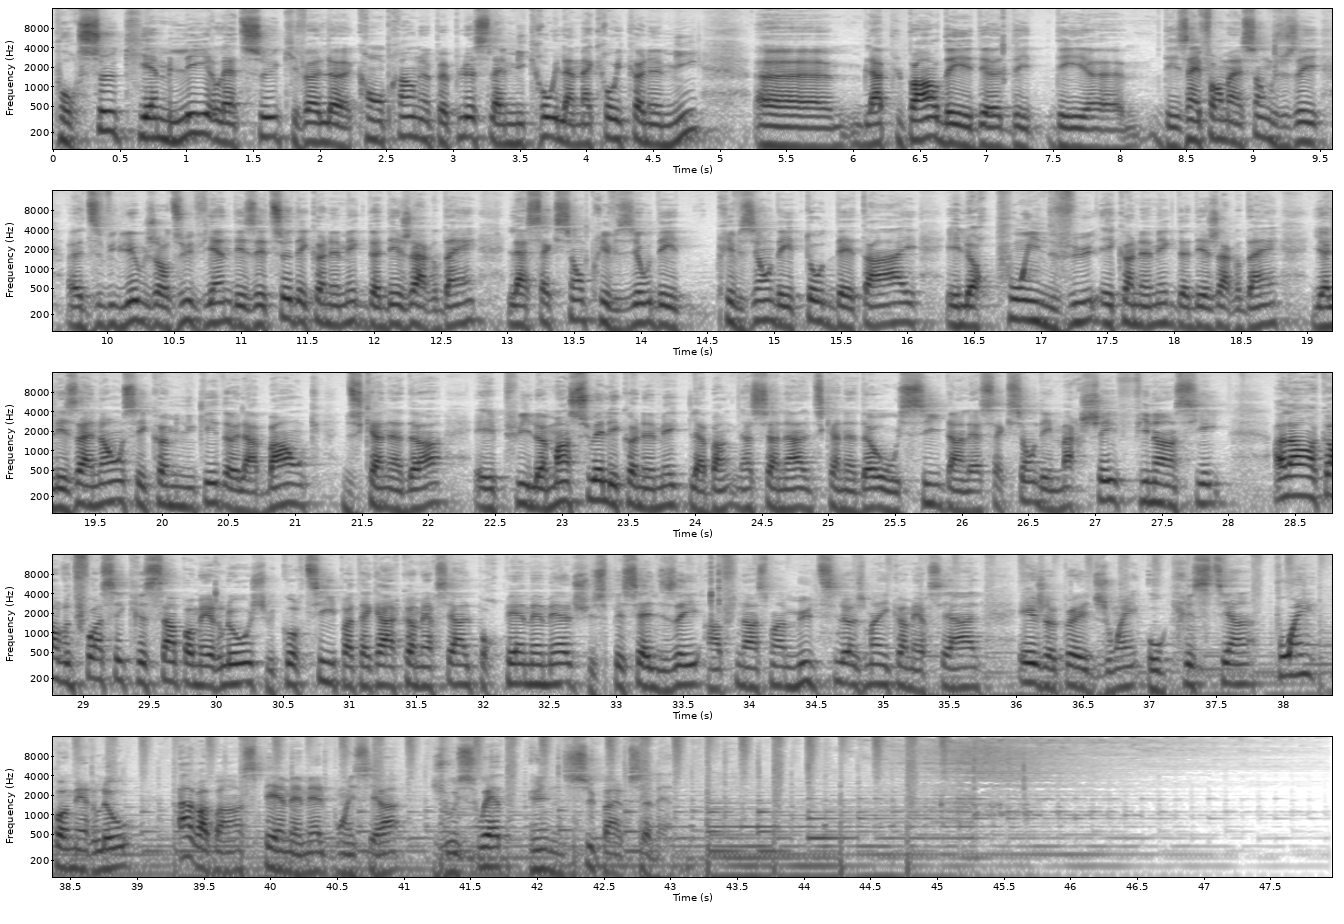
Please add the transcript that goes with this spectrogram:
pour ceux qui aiment lire là-dessus, qui veulent comprendre un peu plus la micro et la macroéconomie, euh, la plupart des, euh, des, informations que je vous ai euh, divulguées aujourd'hui viennent des études économiques de Desjardins, la section prévision des taux de détail et leur point de vue économique de Desjardins. Il y a les annonces et communiqués de la Banque du Canada et puis le mensuel économique de la Banque nationale du Canada aussi dans la section des marchés financiers. Alors, encore une fois, c'est Christian Pomerleau. Je suis courtier hypothécaire commercial pour PMML. Je suis spécialisé en financement multilogement et commercial et je peux être joint au christian.pomerleau.pmml.ca. Je vous souhaite une super semaine.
